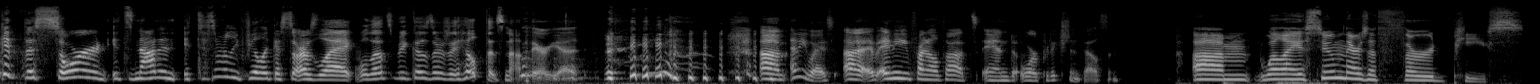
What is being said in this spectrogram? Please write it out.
like it the sword it's not an it doesn't really feel like a sword i was like well that's because there's a hilt that's not there yet um anyways uh any final thoughts and or predictions allison Um, well, I assume there's a third piece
